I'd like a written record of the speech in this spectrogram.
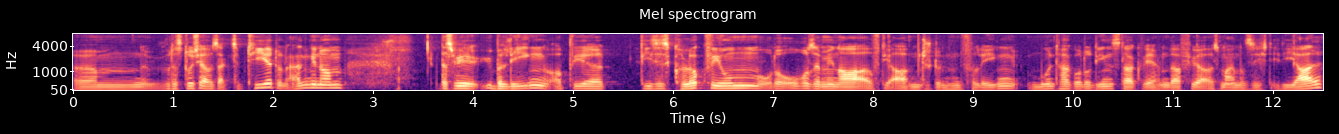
ähm, wird es durchaus akzeptiert und angenommen, dass wir überlegen, ob wir dieses Kolloquium oder Oberseminar auf die Abendstunden verlegen. Montag oder Dienstag wären dafür aus meiner Sicht ideal.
